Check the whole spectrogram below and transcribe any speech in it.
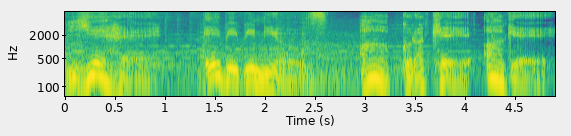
ये है एबीपी न्यूज़ आपको रखे आगे।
